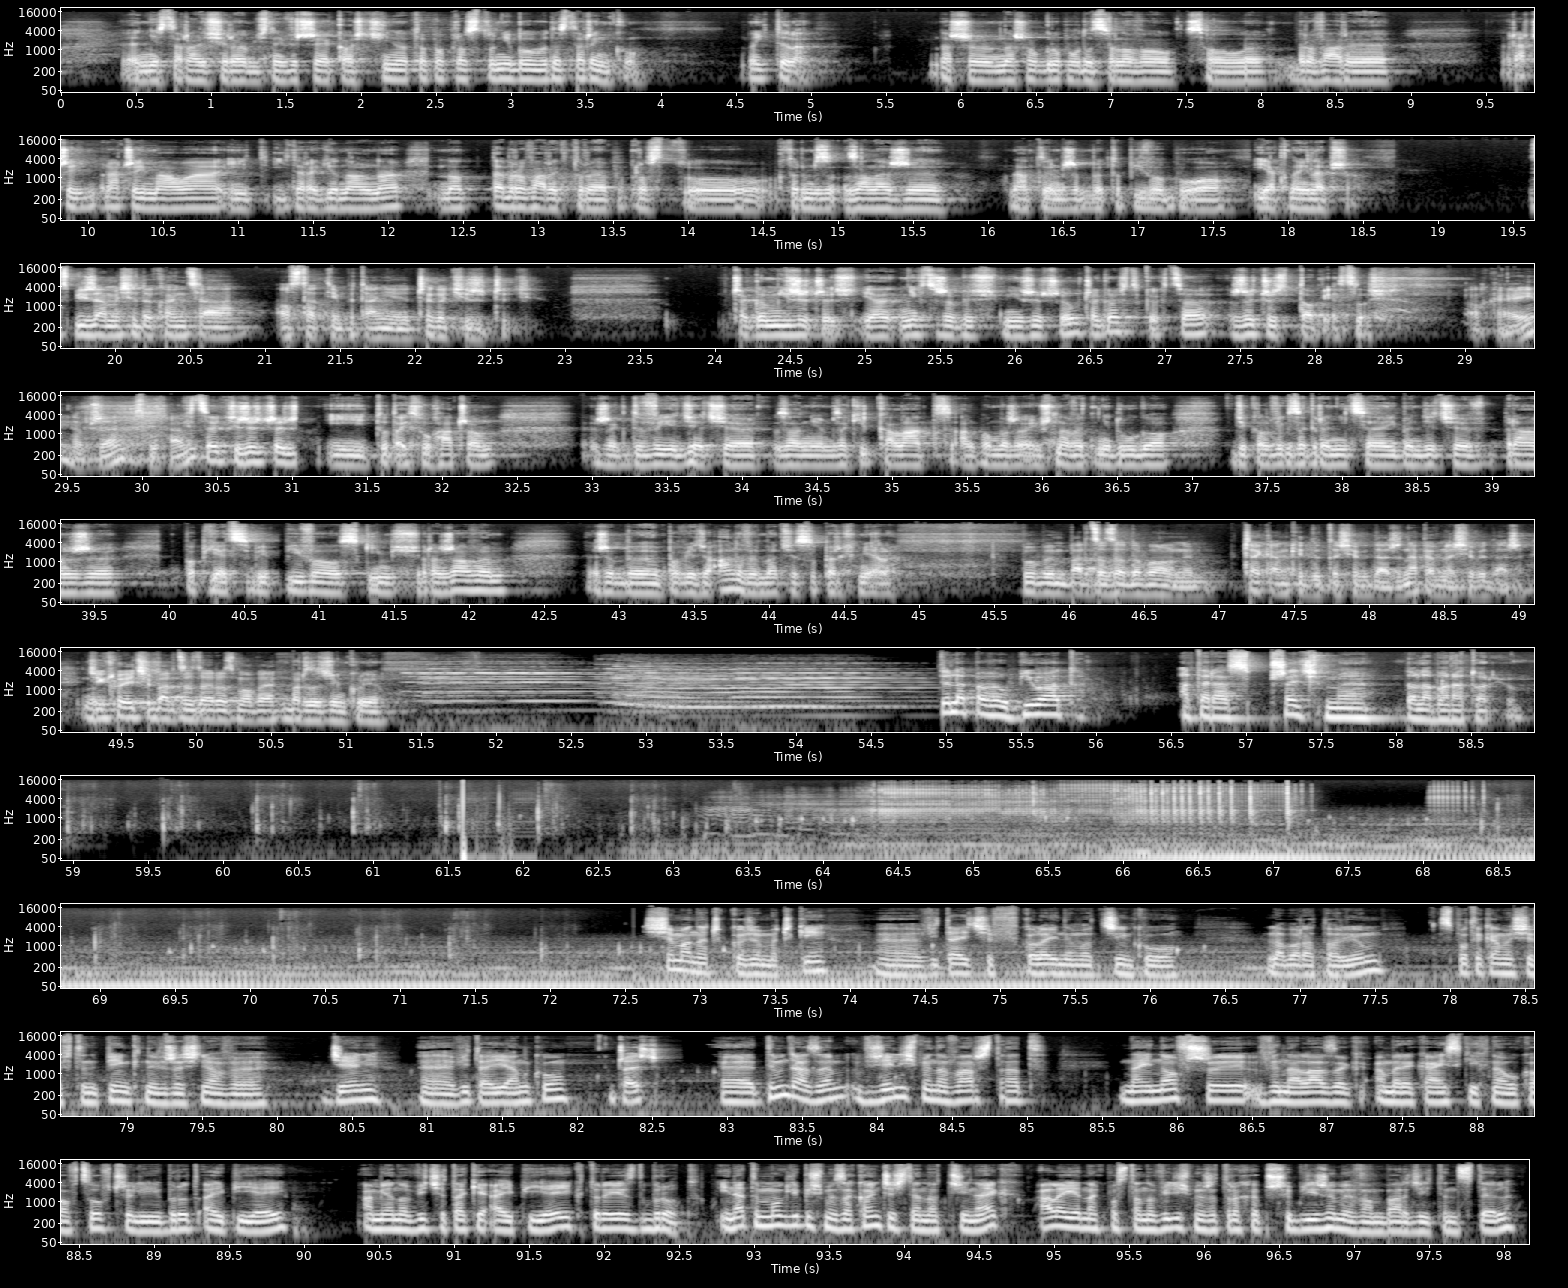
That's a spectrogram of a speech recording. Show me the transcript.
nie starali się robić najwyższej jakości, no to po prostu nie byłoby nas na rynku. No i tyle. Naszy, naszą grupą docelową są browary raczej, raczej małe i, i te regionalne. No, te browary, które po prostu, którym zależy na tym, żeby to piwo było jak najlepsze. Zbliżamy się do końca. Ostatnie pytanie. Czego ci życzyć? Czego mi życzyć? Ja nie chcę, żebyś mi życzył czegoś, tylko chcę życzyć tobie coś. Okej, dobrze, słucham. Chcę Ci życzyć i tutaj słuchaczom, że gdy wyjedziecie za, wiem, za kilka lat, albo może już nawet niedługo, gdziekolwiek za granicę i będziecie w branży popijać sobie piwo z kimś branżowym, żeby powiedział, ale wy macie super chmiel. Byłbym bardzo zadowolony. Czekam, kiedy to się wydarzy. Na pewno się wydarzy. Dziękuję Ci bardzo za rozmowę. Bardzo dziękuję. Tyle Paweł Piłat, a teraz przejdźmy do laboratorium. Siemaneczko ziomeczki, e, witajcie w kolejnym odcinku Laboratorium. Spotykamy się w ten piękny wrześniowy dzień. E, witaj Janku. Cześć. E, tym razem wzięliśmy na warsztat najnowszy wynalazek amerykańskich naukowców, czyli Brut IPA, a mianowicie takie IPA, które jest brut. I na tym moglibyśmy zakończyć ten odcinek, ale jednak postanowiliśmy, że trochę przybliżymy wam bardziej ten styl.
